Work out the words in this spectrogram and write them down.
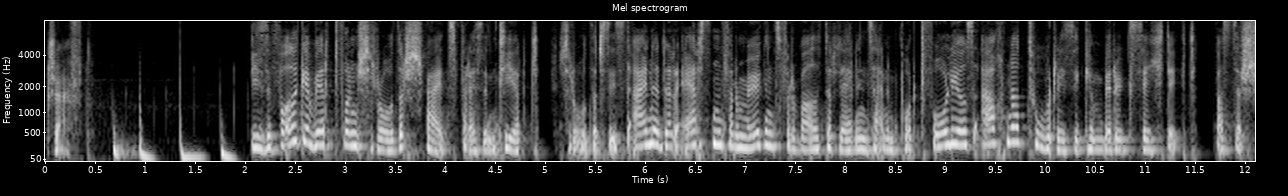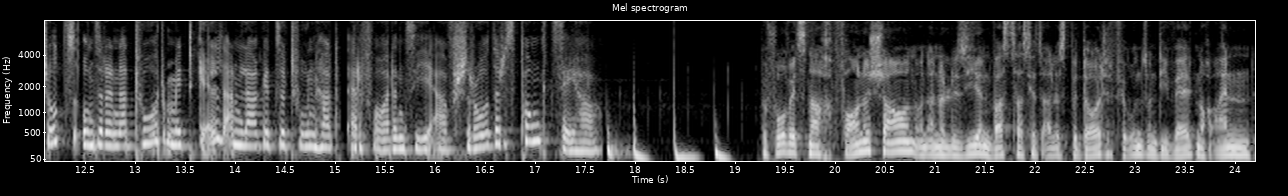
Geschäft. Diese Folge wird von Schroders Schweiz präsentiert. Schroders ist einer der ersten Vermögensverwalter, der in seinen Portfolios auch Naturrisiken berücksichtigt. Was der Schutz unserer Natur mit Geldanlage zu tun hat, erfahren Sie auf schroders.ch. Bevor wir jetzt nach vorne schauen und analysieren, was das jetzt alles bedeutet für uns und die Welt, noch einen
